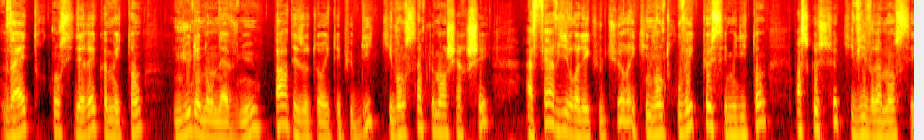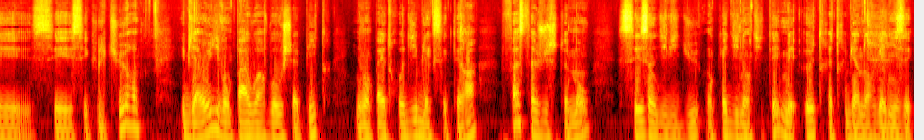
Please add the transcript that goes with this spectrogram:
va être considérée comme étant nul et non avenu par des autorités publiques qui vont simplement chercher à faire vivre des cultures et qui ne vont trouver que ces militants, parce que ceux qui vivent vraiment ces, ces, cultures, eh bien eux, ils vont pas avoir voix au chapitre, ils vont pas être audibles, etc., face à justement ces individus en quête d'identité, mais eux très très bien organisés.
